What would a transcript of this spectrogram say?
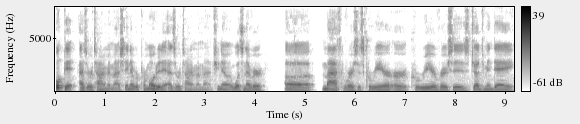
booked it as a retirement match. They never promoted it as a retirement match. You know, it was never uh mask versus career or career versus judgment day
